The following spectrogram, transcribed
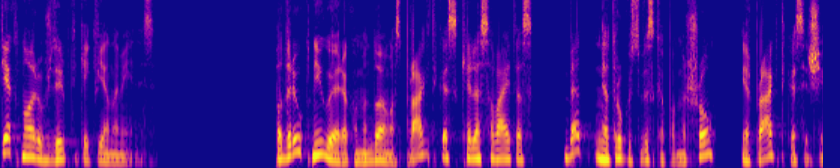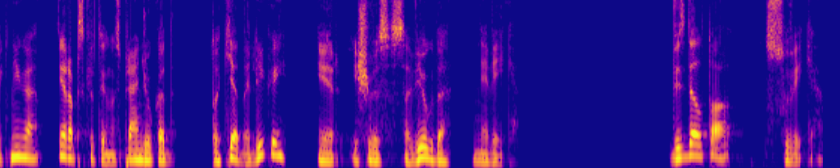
Tiek noriu uždirbti kiekvieną mėnesį. Padariau knygoje rekomenduojamas praktikas kelias savaitės, bet netrukus viską pamiršau ir praktikas ir šią knygą ir apskritai nusprendžiau, kad tokie dalykai ir iš vis saviugda neveikia. Vis dėlto suveikia.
